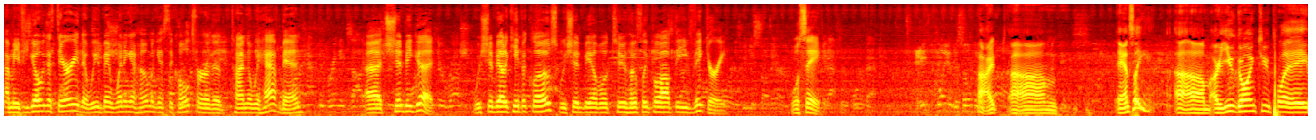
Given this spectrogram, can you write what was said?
I mean, if you go with the theory that we've been winning at home against the Colts for the time that we have been, uh, it should be good. We should be able to keep it close. We should be able to hopefully pull out the victory. We'll see. All right, um, Ansley, um, are you going to play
